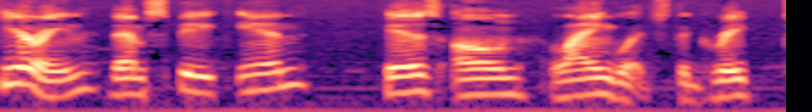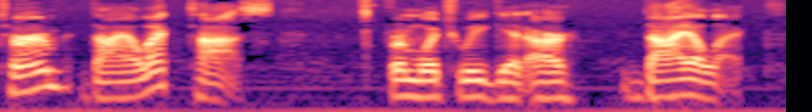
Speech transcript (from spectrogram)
hearing them speak in his own language, the Greek term dialectos, from which we get our dialect.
